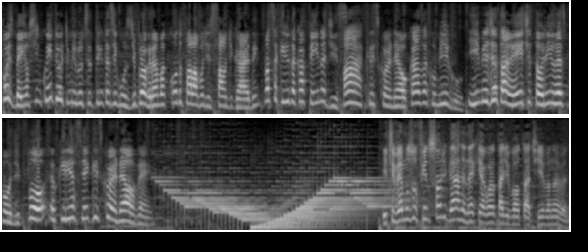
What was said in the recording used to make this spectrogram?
Pois bem, aos 58 minutos e 30 segundos de programa, quando falavam de Soundgarden, nossa querida cafeína diz: Ah, Chris Cornell, casa comigo. E imediatamente Torinho responde: Pô, eu queria ser Chris Cornell, velho. E tivemos o fim do Soundgarden, né? Que agora tá de volta ativa, né, velho?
